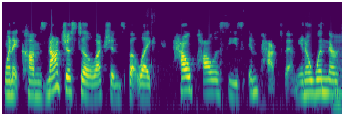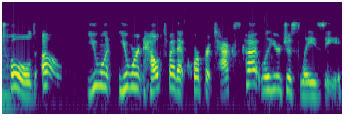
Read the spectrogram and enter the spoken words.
when it comes not just to elections, but like how policies impact them. You know, when they're mm. told, oh, you weren't you weren't helped by that corporate tax cut well you're just lazy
